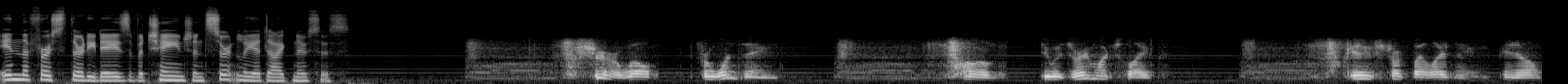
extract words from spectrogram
in the first 30 days of a change and certainly a diagnosis? Sure. Well, for one thing, it was very much like getting struck by lightning, you know.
